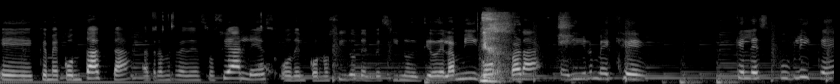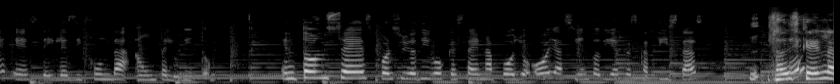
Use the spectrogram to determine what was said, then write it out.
eh, que me contacta a través de redes sociales o del conocido, del vecino, del tío, del amigo, para pedirme que, que les publique este, y les difunda a un peludito. Entonces, por eso yo digo que está en apoyo hoy a 110 rescatistas. ¿Sabes qué? La,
